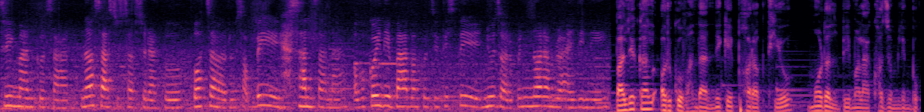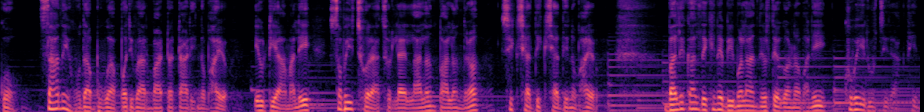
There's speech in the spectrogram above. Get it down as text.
श्रीमानको साथ न सासु ससुराको बच्चाहरू सबै सानसाना। अब कहिले बाबाको चाहिँ त्यस्तै न्युजहरू पनि नराम्रो आइदिने। बाल्यकाल अरूको भन्दा निकै फरक थियो मोडल बिमला खजुम लिम्बूको। सानै हुँदा बुवा परिवारबाट टाढिनु भयो एउटी आमाले सबै छोराछोरीलाई लालन पालन र शिक्षा दीक्षा दिनुभयो। बाल्यकालदेखि नै बिमला नृत्य गर्न भने खुबै रुचि राख्थिन्।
